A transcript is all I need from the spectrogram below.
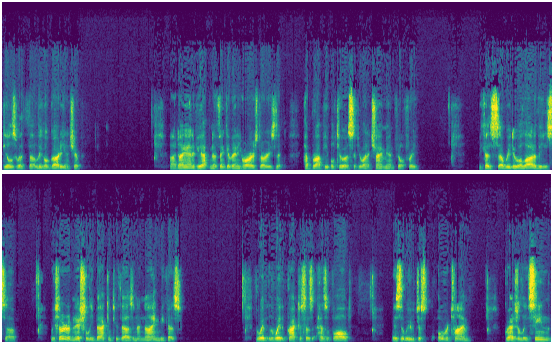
deals with uh, legal guardianship. Uh, Diane, if you happen to think of any horror stories that have brought people to us, if you want to chime in, feel free. Because uh, we do a lot of these. Uh, we started initially back in 2009 because the way the way the practice has, has evolved is that we've just over time gradually seen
